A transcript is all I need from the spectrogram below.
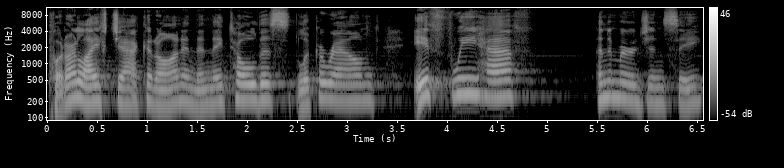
put our life jacket on, and then they told us, look around. If we have an emergency,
